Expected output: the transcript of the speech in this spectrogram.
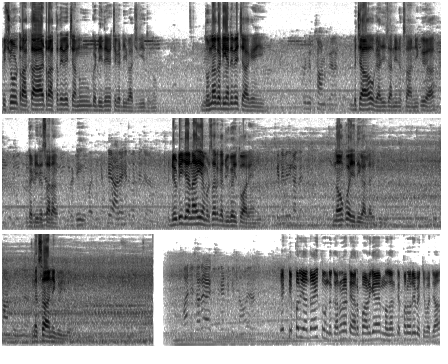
ਪਿੱਛੋਂ ਟਰੱਕ ਆਇਆ ਟਰੱਕ ਦੇ ਵਿੱਚ ਸਾਨੂੰ ਗੱਡੀ ਦੇ ਵਿੱਚ ਗੱਡੀ ਵੱਜ ਗਈ ਦੋਨੋਂ। ਦੋਨਾਂ ਗੱਡੀਆਂ ਦੇ ਵਿੱਚ ਆ ਗਏ ਜੀ ਕੋਈ ਨੁਕਸਾਨ ਵਗੈਰਾ ਕੋਈ? ਬਚਾਅ ਹੋ ਗਿਆ ਜੀ ਜਾਨੀ ਨੁਕਸਾਨ ਨਹੀਂ ਕੋਈ ਹੋਇਆ। ਗੱਡੀ ਦਾ ਸਾਰਾ। ਗੱਡੀ ਕਿੱਥੇ ਆ ਰਹੇ ਸੀ ਤੇ ਕਿੱਥੇ ਜਾ ਰਹੇ ਸੀ? ਡਿਊਟੀ ਜਾਣਾ ਸੀ ਅੰਮ੍ਰਿਤਸਰ ਗੱਜੂ ਗਜ ਤੋਂ ਆ ਰਹੇ ਹਾਂ ਜੀ। ਕਿੰਨੇ ਵਜੇ ਦੀ ਗੱਲ ਹੈ? 9 ਵਜੇ ਦੀ ਗੱਲ ਹੈ ਜੀ। ਨੁਕਸਾਨ ਕੋਈ ਨਹੀਂ ਹੋਇਆ। ਨੁਕਸਾਨ ਨਹੀਂ ਕੋਈ ਹੋਇਆ ਹਾਂਜੀ ਸਰ ਐਕਸੀਡੈਂਟ ਕਿੱਦਾਂ ਹੋਇਆ ਇਹ ਟਿੱਪਰ ਜਾਂਦਾ ਸੀ ਧੁੰਦ ਕਰਨ ਦਾ ਟਾਇਰ ਪਾੜ ਗਿਆ ਮਗਰ ਟਿੱਪਰ ਉਹਦੇ ਵਿੱਚ ਵੱਜਾ।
